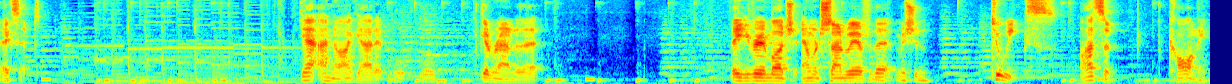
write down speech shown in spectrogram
Accept. Yeah, I know, I got it. We'll, we'll get around to that. Thank you very much. How much time do we have for that mission? Two weeks. Oh, that's a colony.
